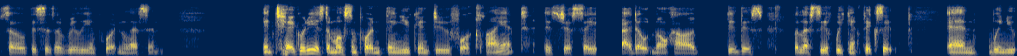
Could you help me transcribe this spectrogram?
So this is a really important lesson. Integrity is the most important thing you can do for a client. Is just say, I don't know how I did this, but let's see if we can fix it. And when you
